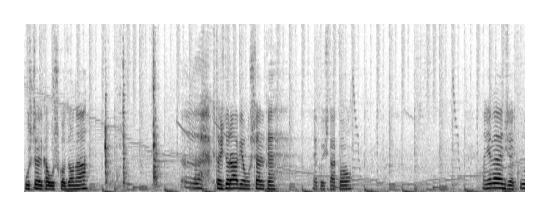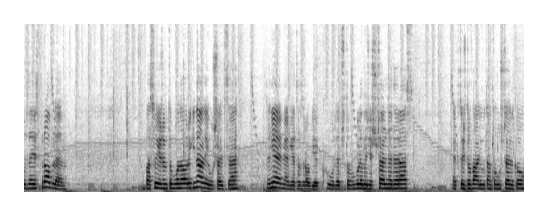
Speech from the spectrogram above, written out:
uszczelka uszkodzona. Ktoś dorabiał uszczelkę jakoś taką. No nie będzie, kurde, jest problem. Pasuje, żeby to było na oryginalnej uszelce. No nie wiem jak ja to zrobię, kurde, czy to w ogóle będzie szczelne teraz? Jak ktoś dowalił tamtą uszczelką?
